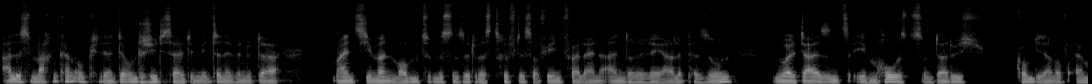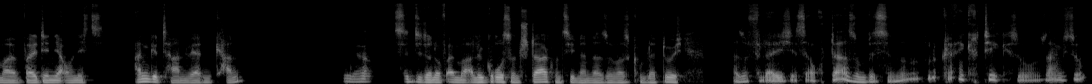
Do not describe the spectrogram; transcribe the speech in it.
alles machen kann. Okay, der der Unterschied ist halt im Internet, wenn du da meinst, jemanden mobben zu müssen, so etwas trifft es auf jeden Fall eine andere reale Person. Nur halt da sind's eben Hosts und dadurch kommen die dann auf einmal, weil denen ja auch nichts angetan werden kann Ja. sind die dann auf einmal alle groß und stark und ziehen dann da so was komplett durch. Also, vielleicht ist auch da so 'n bisschen so 'ne so 'ne kleine Kritik, so sagen die so:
